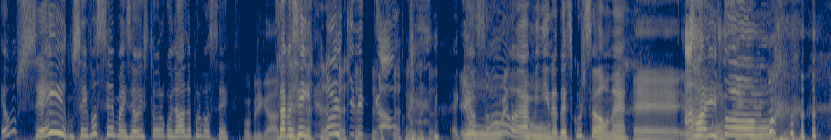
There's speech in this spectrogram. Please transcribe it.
Eu não sei, não sei você, mas eu estou orgulhosa por você. Obrigado. Sabe assim? Ai, que legal! É que eu, Eu- sou a eu- menina da excursão, né? É, eu Ai, consigo.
